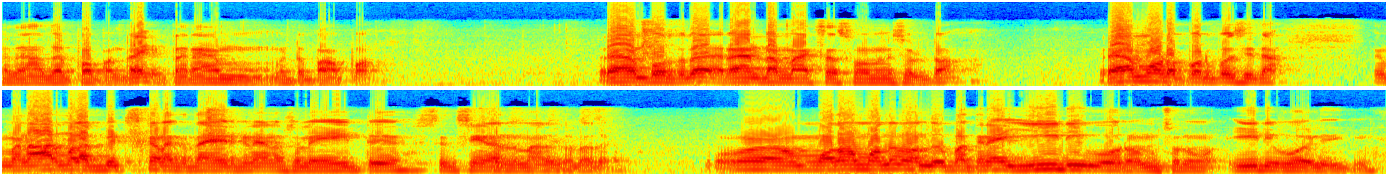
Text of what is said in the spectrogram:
அதை அதை அப்போ பண்ணுறேன் இப்போ ரேம் மட்டும் பார்ப்போம். ரேம் பொறுத்தவரை ரேண்டம் ஆக்சஸ் ஃபோம்னு சொல்லிட்டோம். ரேமோட பர்பஸ் தான் நம்ம நார்மலாக பிட்ஸ் கணக்கு தான் இருக்குன்னு என்ன சொல்லி எயிட்டு சிக்ஸ்டீன் அந்த மாதிரி சொல்கிறது முத முதல்ல வந்து பார்த்தீங்கன்னா இடிஓ ரோம்னு சொல்லுவோம். இடிஓ எழுதிக்கிங்க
